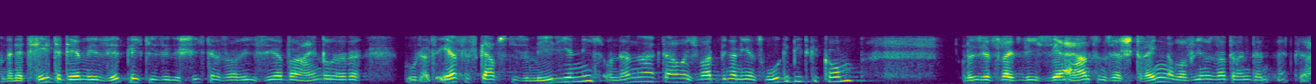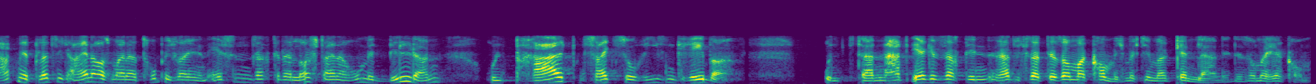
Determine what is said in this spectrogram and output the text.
Und dann erzählte der mir wirklich diese Geschichte, das war wirklich sehr beeindruckend. Gut, als erstes gab es diese Medien nicht und dann sagte er aber, ich war, bin dann hier ins Ruhrgebiet gekommen und das ist jetzt vielleicht wirklich sehr ernst und sehr streng, aber auf jeden Fall dann, dann hat mir plötzlich einer aus meiner Truppe, ich war in Essen, sagte, da läuft einer rum mit Bildern und prahlt und zeigt so Riesengräber. Und dann hat er gesagt, den, dann hat ich gesagt, der soll mal kommen, ich möchte ihn mal kennenlernen, der soll mal herkommen.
